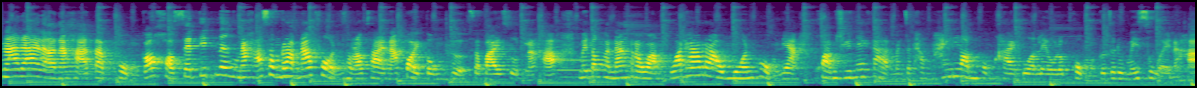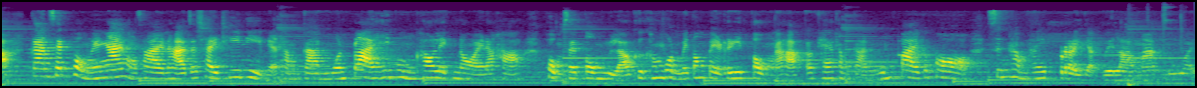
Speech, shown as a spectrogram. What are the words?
หน้าได้แล้วนะคะ แต่ผมก็ขอเซตนิดนึงนะคะสำหรับหน้าฝนสำหรับทรายนะปล่อยตรงเถอะสบายสุดนะคะ ไม่ต้องมานั่งระวังว่าถ้าเราม้วนผมเนี่ยความชื้นในอากาศมันจะทำให้ลอนผมคลายตัวเร็วแล้วผมมันก็จะดูไม่สวยนะคะ การเซตผมง่ายๆของทรายนะคะ จะใช้ที่หนีบเนี่ยทำการม้วนปลายให้งุมเข้าเล็กน้อยนะคะ ผมใส่ตรงอยู่แล้วคือข้างบนไม่ต้องไปรีดตรงนะคะ ก็แค่ทำการงุ้มปลายก็พอ ซึ่งทำให้ประหยัดเวลามากด้วย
